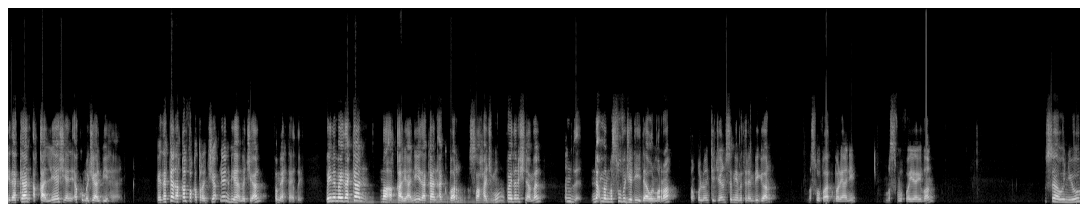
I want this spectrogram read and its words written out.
إذا كان أقل ليش؟ يعني أكو مجال بيها يعني. فإذا كان أقل فقط رجع لأن بيها مجال فما يحتاج يضيف. بينما إذا كان ما أقل يعني إذا كان أكبر صار حجمه فإذا إيش نعمل؟ نعمل مصفوفة جديدة أول مرة. نقول له integer نسميها مثلا bigger مصفوفة أكبر يعني. مصفوفة هي أيضا. تساوي new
